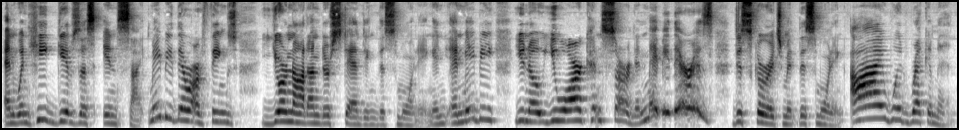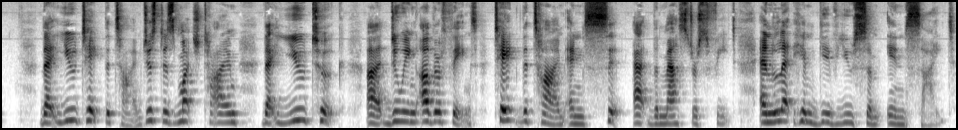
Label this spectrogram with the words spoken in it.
and when he gives us insight, maybe there are things you're not understanding this morning and and maybe you know you are concerned and maybe there is discouragement this morning i would recommend that you take the time just as much time that you took uh, doing other things, take the time and sit at the Master's feet and let Him give you some insight.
